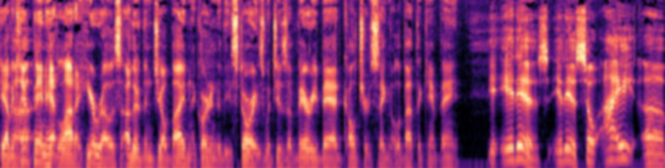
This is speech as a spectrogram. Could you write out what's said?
Yeah, the Uh, campaign had a lot of heroes other than Joe Biden, according to these stories, which is a very bad culture signal about the campaign. It, it is. It is. So I, uh,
